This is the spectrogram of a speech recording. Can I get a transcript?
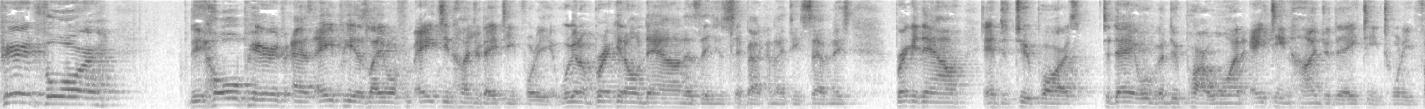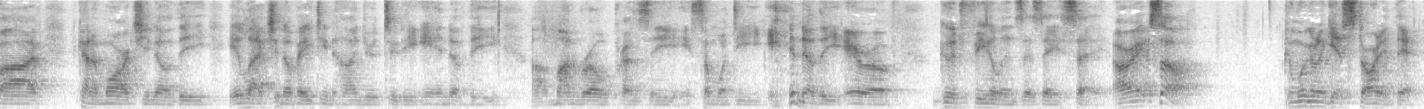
Period four, the whole period as AP is labeled from 1800 to 1848. We're going to break it on down, as they used to say back in the 1970s, break it down into two parts. Today we're going to do part one, 1800 to 1825, kind of march, you know, the election of 1800 to the end of the uh, Monroe presidency, somewhat the end of the era of good feelings, as they say. All right, so, and we're going to get started there.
